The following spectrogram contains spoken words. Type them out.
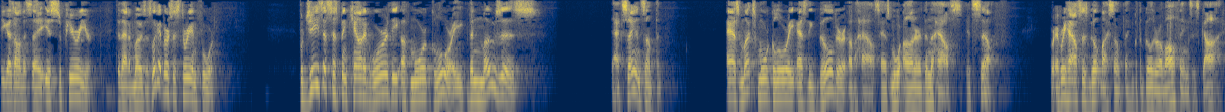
he goes on to say, is superior to that of Moses. Look at verses 3 and 4. For Jesus has been counted worthy of more glory than Moses. That's saying something as much more glory as the builder of a house has more honor than the house itself. For every house is built by something, but the builder of all things is God.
